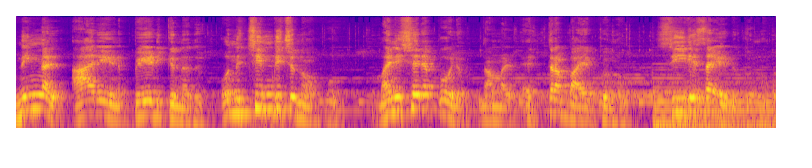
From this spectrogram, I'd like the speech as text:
നിങ്ങൾ ആരെയാണ് പേടിക്കുന്നത്? ഒന്ന് ചിന്തിച്ചു നോക്കൂ. മനുഷ്യരെ പോലും നമ്മൾ എത്ര ഭയക്കുന്നു സീരിയസ് ആയി എടുക്കുന്നു.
